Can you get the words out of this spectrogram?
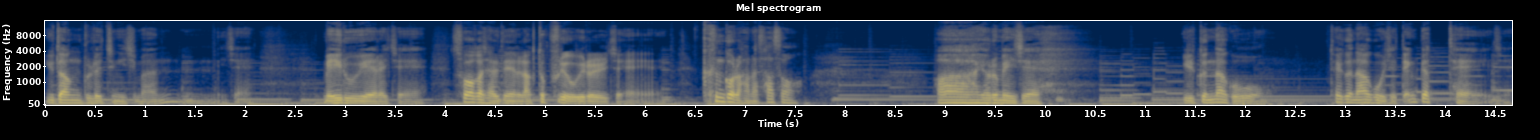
유당불내증이지만 음, 이제 매일 우유에 이제 소화가 잘 되는 락토프리 우유를 이제 큰 거를 하나 사서 아 여름에 이제 일 끝나고 퇴근하고 이제 땡볕에 이제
